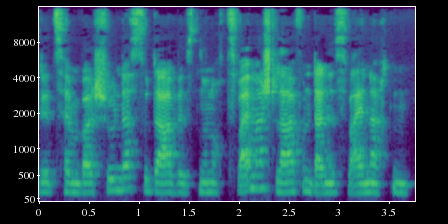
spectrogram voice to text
Dezember. Schön, dass du da bist. Nur noch zweimal schlafen, dann ist Weihnachten.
